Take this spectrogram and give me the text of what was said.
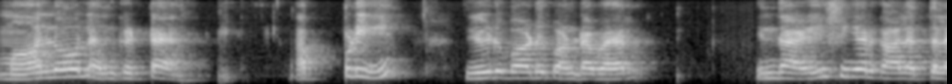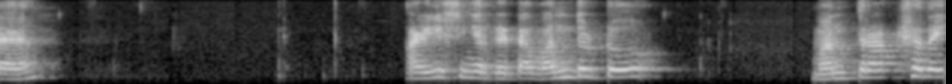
மாலோலன் கிட்ட அப்படி ஈடுபாடு கொண்டவர். இந்த அழிசிங்கர் காலத்தில் அழிசிங்கர் கிட்ட வந்துட்டு மந்திராட்சதை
